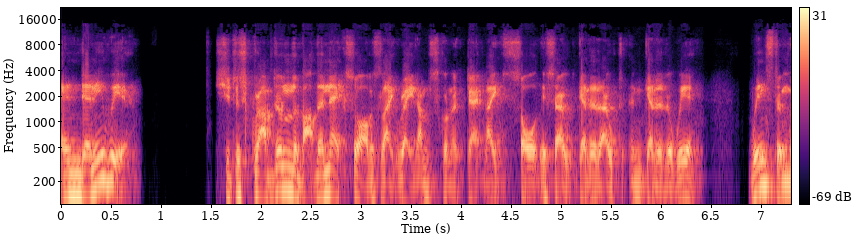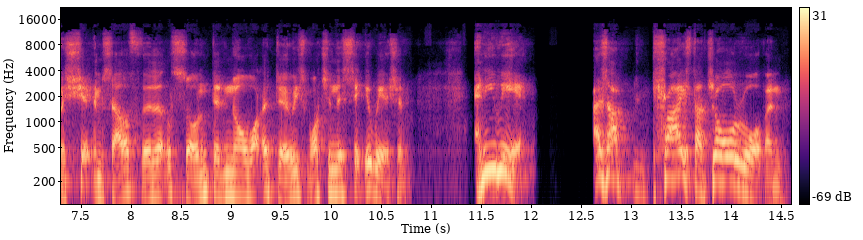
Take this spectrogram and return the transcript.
And anyway, she just grabbed it on the back of the neck. So I was like, right, I'm just gonna get like sort this out, get it out, and get it away. Winston was shitting himself. The little son didn't know what to do. He's watching this situation. Anyway, as I prized that jaw open,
